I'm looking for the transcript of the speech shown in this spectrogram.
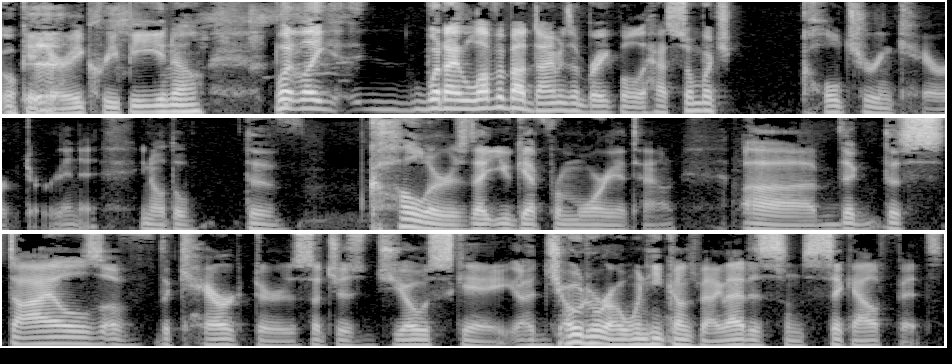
Okay very creepy you know? But like what i love about diamonds unbreakable it has so much culture and character in it. You know, the the colors that you get from Morioh Town. Uh, the the styles of the characters, such as Josuke, uh, Jotaro when he comes back, that is some sick outfits,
